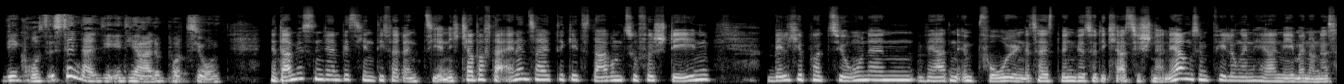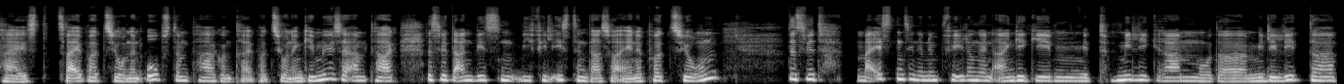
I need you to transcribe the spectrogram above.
Wie groß ist denn dann die ideale Portion? Ja, da müssen wir ein bisschen differenzieren. Ich glaube, auf der einen Seite geht es darum zu verstehen, welche Portionen werden empfohlen. Das heißt, wenn wir so die klassischen Ernährungsempfehlungen hernehmen und es heißt zwei Portionen Obst am Tag und drei Portionen Gemüse am Tag, dass wir dann wissen, wie viel ist denn da so eine Portion. Das wird meistens in den Empfehlungen angegeben mit Milligramm oder Milliliter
